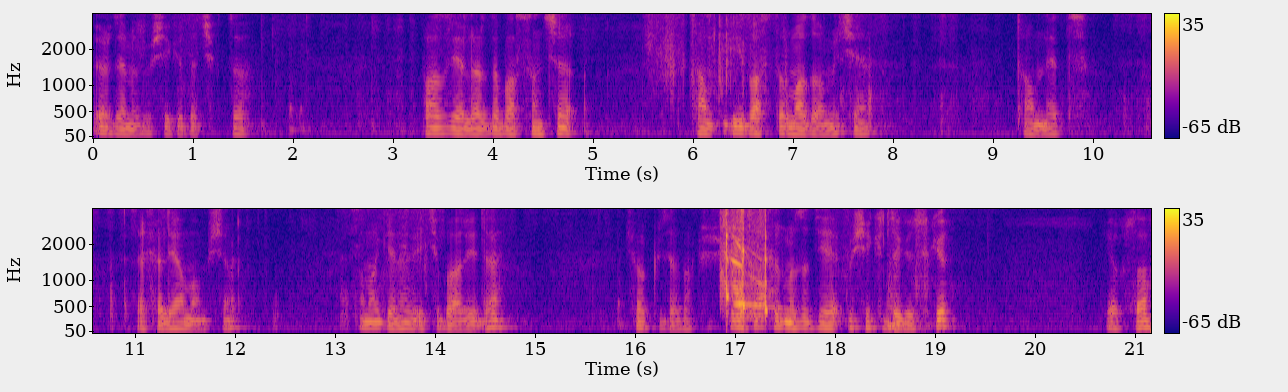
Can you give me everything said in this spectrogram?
Ördeğimiz bu şekilde çıktı. Bazı yerlerde basıncı tam iyi bastırmadığım için tam net yakalayamamışım. Ama genel itibariyle çok güzel. Bak şurası kırmızı diye bu şekilde gözüküyor. Yoksa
